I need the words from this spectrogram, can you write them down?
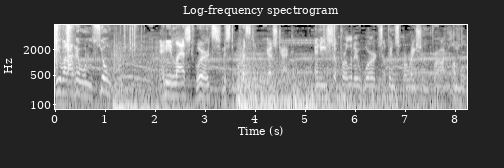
Viva la revolución! Any last words, Mr. President? Yes, Jack. Any superlative words of inspiration for our humble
